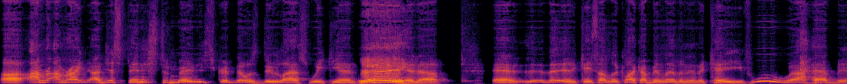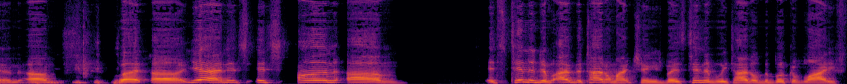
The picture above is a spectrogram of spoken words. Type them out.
Uh, I'm, I'm right. I just finished a manuscript that was due last weekend. Yay! And, uh, and in case I look like I've been living in a cave, woo, I have been. Um, but uh, yeah, and it's it's on. Um, it's tentative. I, the title might change, but it's tentatively titled "The Book of Life,"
